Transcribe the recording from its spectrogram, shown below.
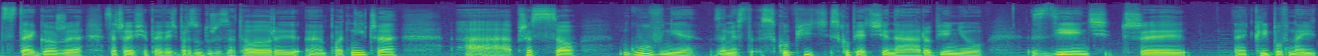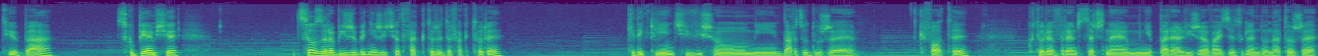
z tego, że zaczęły się pojawiać bardzo duże zatory e, płatnicze, a przez co głównie zamiast skupić, skupiać się na robieniu zdjęć czy klipów na YouTube'a, skupiałem się, co zrobić, żeby nie żyć od faktury do faktury, kiedy klienci wiszą mi bardzo duże kwoty, które wręcz zaczynają mnie paraliżować ze względu na to, że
